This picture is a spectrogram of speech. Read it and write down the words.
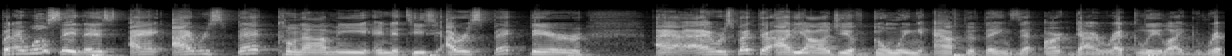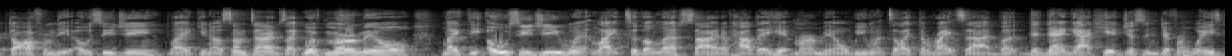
but I will say this: I I respect Konami and the TC. I respect their. I, I respect their ideology of going after things that aren't directly like ripped off from the OCG. Like, you know, sometimes like with Mermail, like the OCG went like to the left side of how they hit Mermail. We went to like the right side, but deck got hit just in different ways.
